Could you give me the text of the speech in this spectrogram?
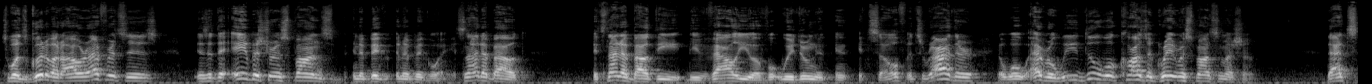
So what's good about our efforts is is that the Abish responds in a big in a big way. It's not about it's not about the, the value of what we're doing in itself. It's rather that whatever we do will cause a great response from Hashem. That's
